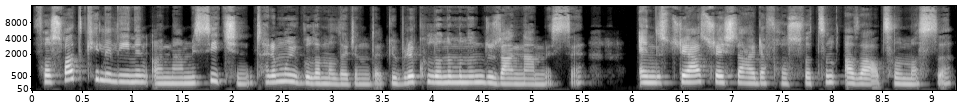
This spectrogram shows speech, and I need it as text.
Fosfat kirliliğinin önlenmesi için tarım uygulamalarında gübre kullanımının düzenlenmesi, endüstriyel süreçlerde fosfatın azaltılması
